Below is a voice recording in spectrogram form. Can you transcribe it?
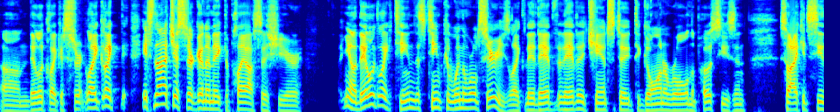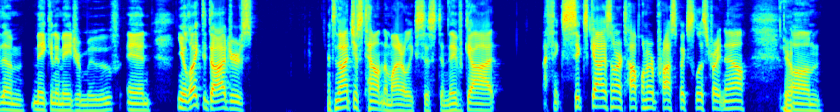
Um, they look like a certain like like it's not just they're going to make the playoffs this year you know, they look like a team. This team could win the World Series. Like they, they have they have a chance to to go on a roll in the postseason. So I could see them making a major move. And you know, like the Dodgers, it's not just talent in the minor league system. They've got, I think, six guys on our top 100 prospects list right now. Yep. Um,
